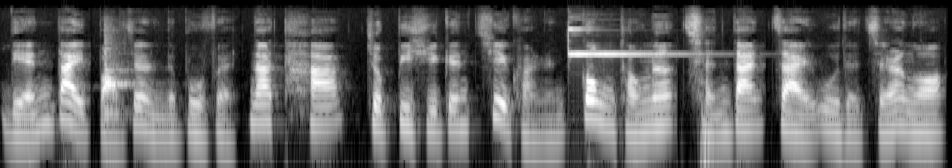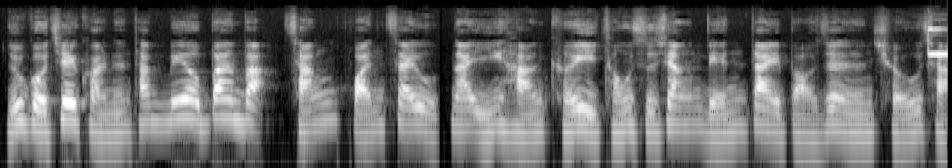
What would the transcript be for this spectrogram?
连带保证人的部分，那他。就必须跟借款人共同呢承担债务的责任哦。如果借款人他没有办法偿还债务，那银行可以同时向连带保证人求偿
